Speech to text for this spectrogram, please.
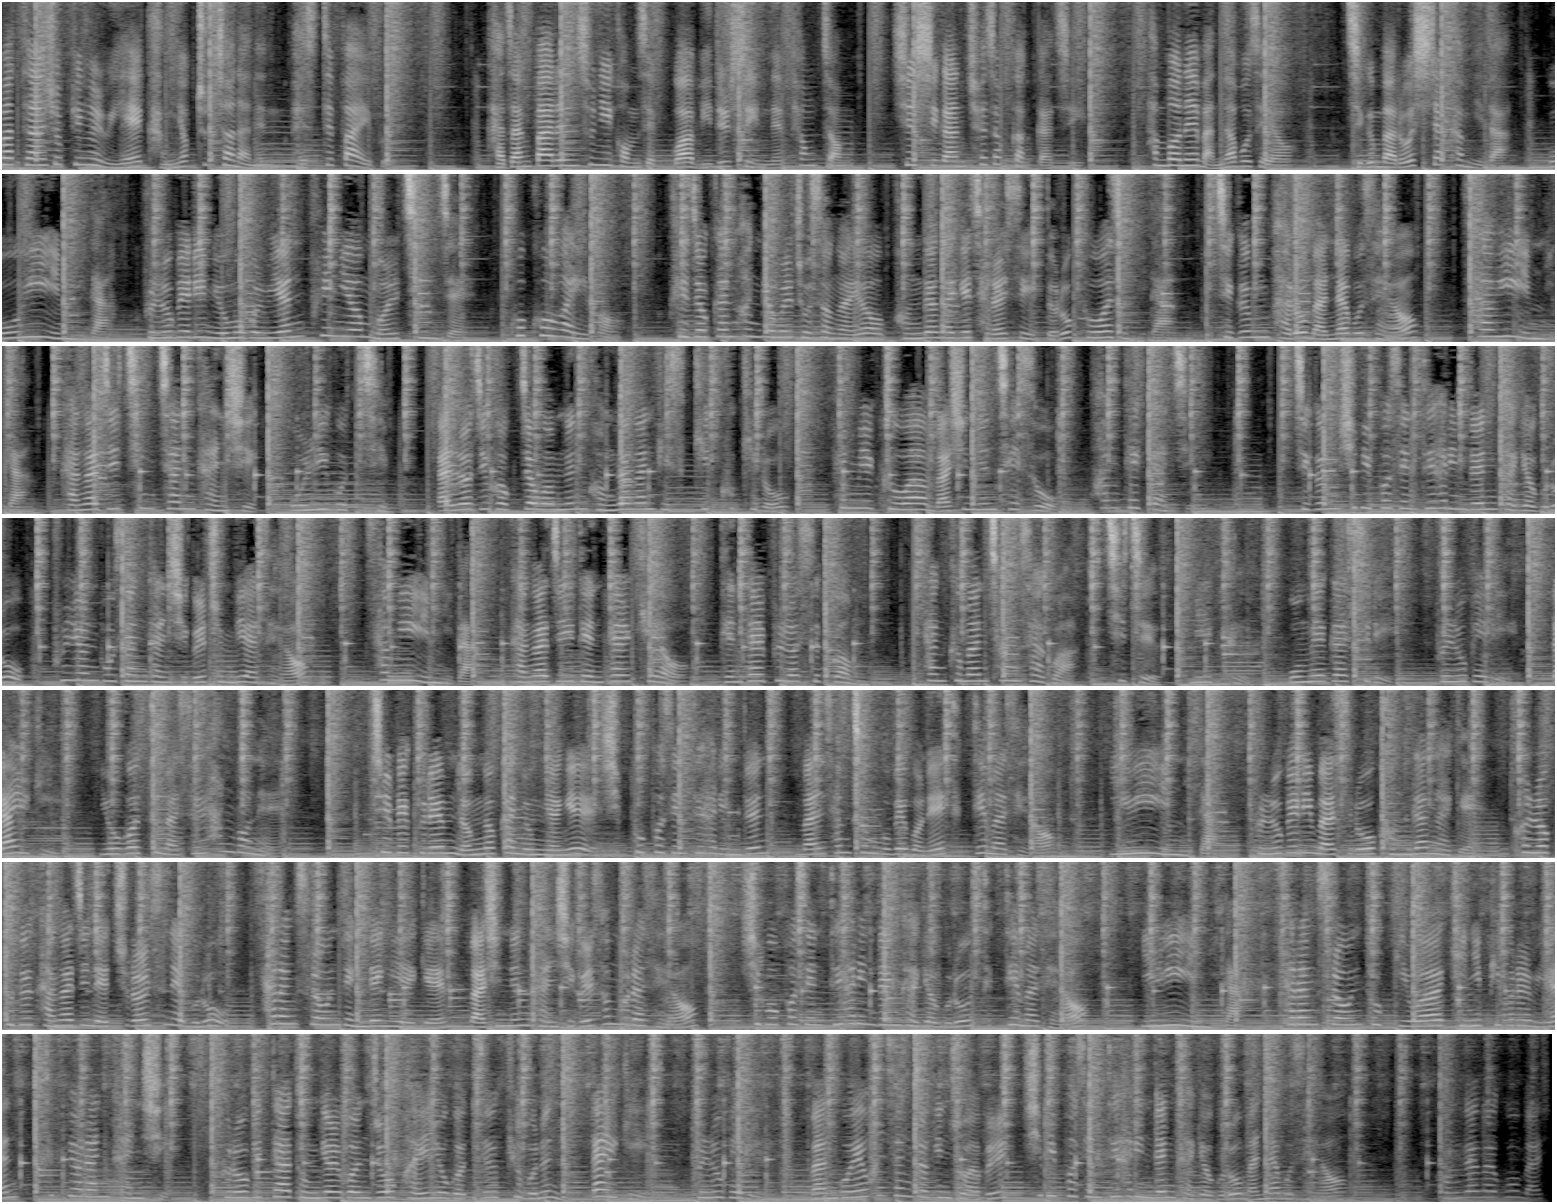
스마트한 쇼핑을 위해 강력 추천하는 베스트 5. 가장 빠른 순위 검색과 믿을 수 있는 평점, 실시간 최저가까지 한 번에 만나보세요. 지금 바로 시작합니다. 5위입니다. 블루베리 묘목을 위한 프리미엄 멀칭제 코코와이버 쾌적한 환경을 조성하여 건강하게 자랄 수 있도록 도와줍니다. 지금 바로 만나보세요. 4위입니다. 강아지 칭찬 간식 올리고칩 알러지 걱정 없는 건강한 비스킷 쿠키로 팬밀크와 맛있는 채소 황태까지 지금 12% 할인된 가격으로 훈련 보상 간식을 준비하세요. 3위입니다. 강아지 덴탈 케어 덴탈 플러스 껌 상큼한 청사과, 치즈, 밀크, 오메가3, 블루베리, 딸기, 요거트 맛을 한 번에 700g 넉넉한 용량에 19% 할인된 13,900원에 득템하세요. 2위입니다. 블루베리 맛으로 건강하게 컬러푸드 강아지 내추럴 스낵으로 사랑스러운 댕댕이에게 맛있는 간식을 선물하세요. 15% 할인된 가격으로 득템하세요. 1위입니다. 사랑스러운 토끼와 기니피그를 위한 특별한 간식. 그로비타 동결건조 과일 요거트 큐브는 딸기, 블루베리, 망고의 환상적인 조합을 12% 할인된 가격으로 만나보세요. 건강하고 맛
